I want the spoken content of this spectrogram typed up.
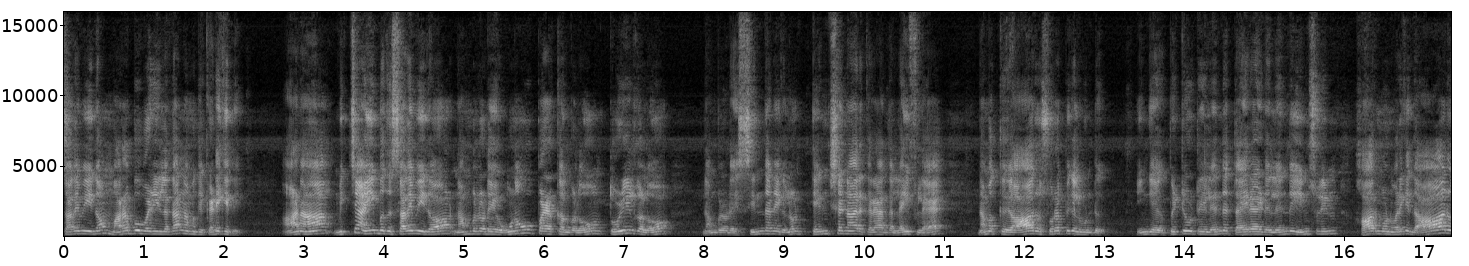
சதவீதம் மரபு வழியில் தான் நமக்கு கிடைக்குது. ஆனால் மிச்சம் ஐம்பது சதவீதம் நம்மளுடைய உணவு பழக்கங்களும் தொழில்களும் நம்மளுடைய சிந்தனைகளும் டென்ஷனாக இருக்கிற அந்த லைஃப்பில் நமக்கு ஆறு சுரப்பிகள் உண்டு. இங்கே பிட்யூட்ரியிலேருந்து தைராய்டுலேருந்து இன்சுலின் ஹார்மோன் வரைக்கும் இந்த ஆறு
